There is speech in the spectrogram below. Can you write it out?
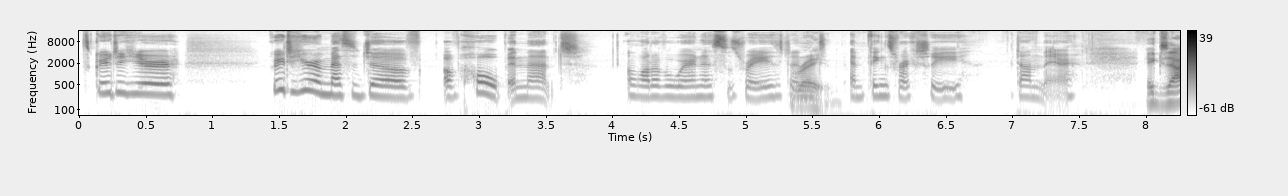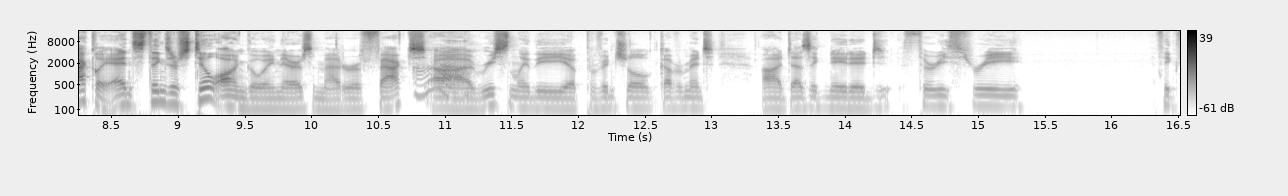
It's great to hear, great to hear a message of of hope and that a lot of awareness was raised and Right. and things were actually done there. Exactly, and things are still ongoing there. As a matter of fact, Ah. uh, recently the uh, provincial government uh, designated 33, I think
